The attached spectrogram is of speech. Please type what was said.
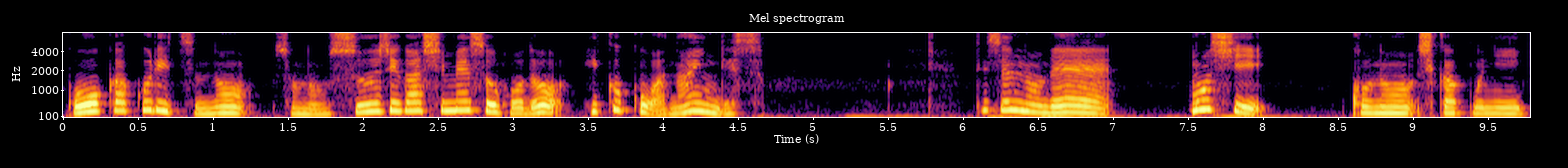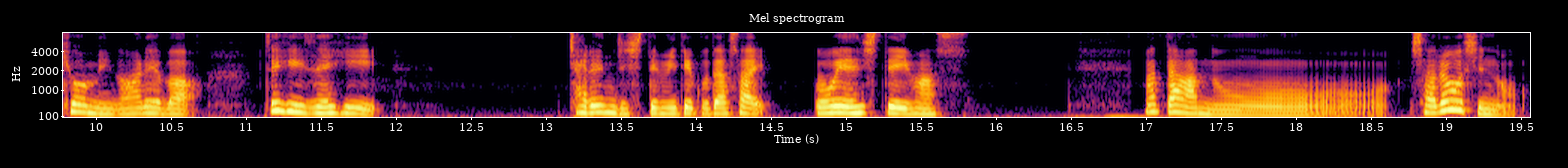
合格率のその数字が示すほど低くはないんです。ですのでもしこの資格に興味があればぜひぜひチャレンジしてみてください。応援しています。またあの社労士の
